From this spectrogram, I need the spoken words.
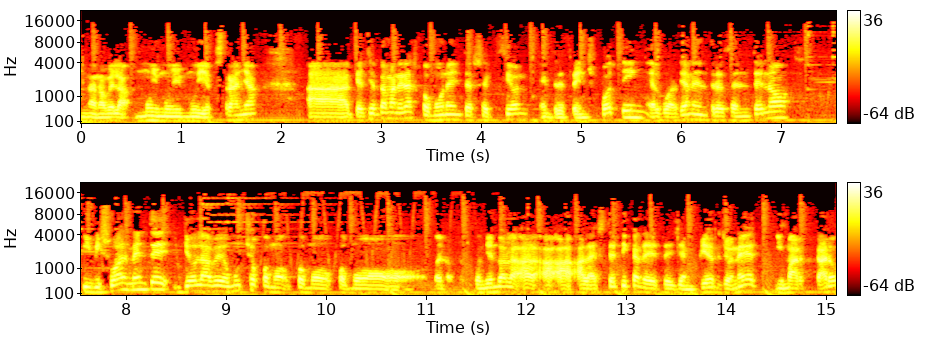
una novela muy, muy, muy extraña, uh, que en cierta manera es como una intersección entre Trainspotting, El guardián entre el centeno, y visualmente yo la veo mucho como, como, como bueno, respondiendo a la, a, la estética de, Jean-Pierre Jonet y Marc Caro,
